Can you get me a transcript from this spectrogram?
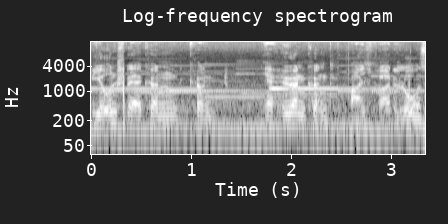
Wie ihr unschwer können, könnt, erhören könnt, fahre ich gerade los.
